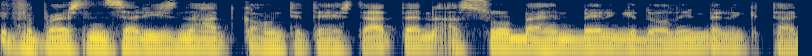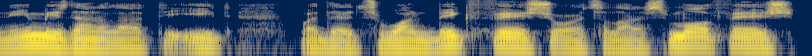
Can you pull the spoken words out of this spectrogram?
If a person said he's not going to taste that, then asur bahin ben gedolim ben ktanim, he's not allowed to eat whether it's one big fish or it's a lot of small fish,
